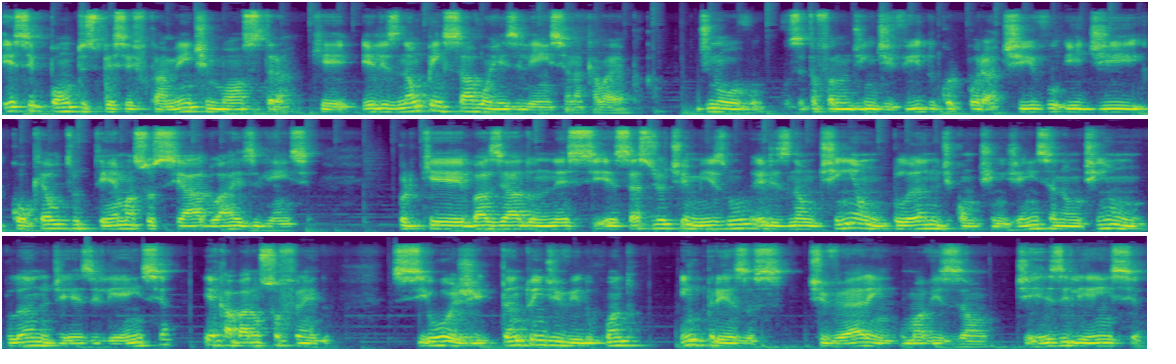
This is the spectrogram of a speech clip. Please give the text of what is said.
Esse ponto especificamente mostra que eles não pensavam em resiliência naquela época. De novo, você está falando de indivíduo, corporativo e de qualquer outro tema associado à resiliência. Porque, baseado nesse excesso de otimismo, eles não tinham um plano de contingência, não tinham um plano de resiliência e acabaram sofrendo. Se hoje, tanto o indivíduo quanto empresas tiverem uma visão de resiliência,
